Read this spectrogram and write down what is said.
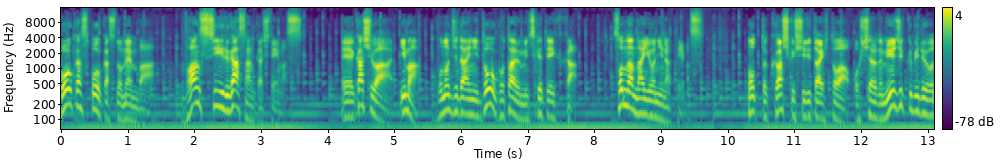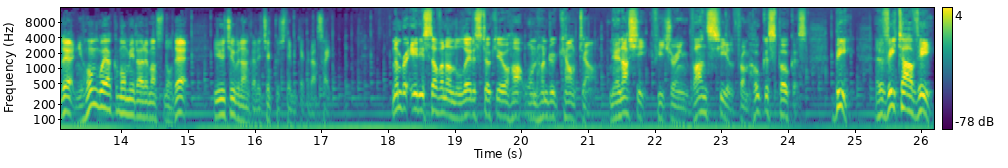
フォーカスフォーカスのメンバーヴァンシールが参加しています、えー、歌詞は今この時代にどう答えを見つけていくかそんな内容になっています。もっと詳しく知りたい人はオフィシャルのミュージックビデオで日本語訳も見られますので YouTube なんかでチェックしてみてください Number 87 on the latest Tokyo Hot 100 countdown Nenashi featuring Van Seal from Hocus Pocus B Vita V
